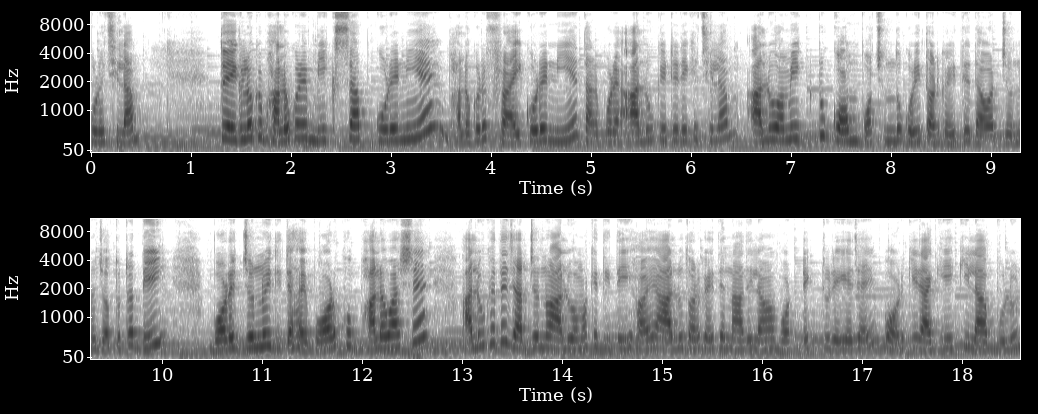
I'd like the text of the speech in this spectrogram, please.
করেছিলাম। তো এগুলোকে ভালো করে মিক্স আপ করে নিয়ে, ভালো করে ফ্রাই করে নিয়ে তারপরে আলু কেটে রেখেছিলাম। আলু আমি একটু কম পছন্দ করি তরকারিতে দেওয়ার জন্য। যতটা দেই বরের জন্যই দিতে হয়। বর খুব ভালোবাসে আলু খেতে, যার জন্য আলু আমাকে দিতেই হয়। আলু তরকারিতে না দিলে আমার বরটা একটু রেগে যায়। বরকে রাগিয়ে কি লাভ বলুন?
